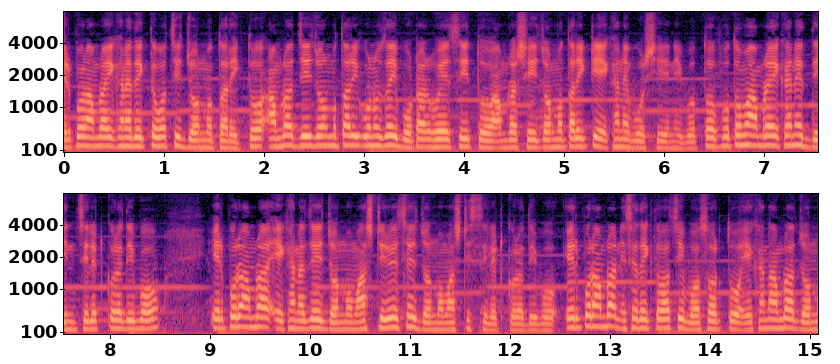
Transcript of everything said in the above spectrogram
এরপর আমরা এখানে দেখতে পাচ্ছি জন্ম তারিখ। তো আমরা যে জন্ম তারিখ অনুযায়ী ভোটার হয়েছি, তো আমরা সেই জন্ম তারিখটি এখানে বসিয়ে নিব। তো প্রথমে আমরা এখানে দিন সিলেক্ট করে দিব। এরপর আমরা এখানে যে জন্ম মাসটি রয়েছে, জন্ম মাসটি সিলেক্ট করে দিব। এরপর আমরা নিচে দেখতে পাচ্ছি বছর, তো এখানে আমরা জন্ম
